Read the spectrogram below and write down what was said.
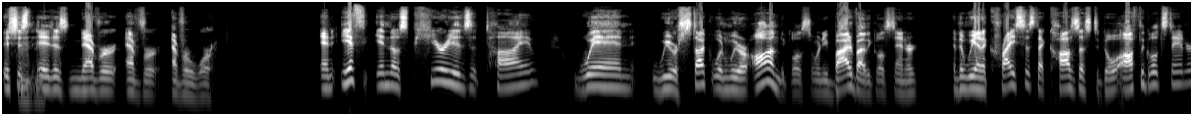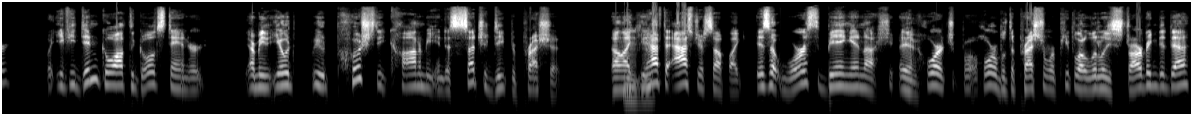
It's just, mm-hmm. it has never, ever, ever worked. And if in those periods of time when we were stuck, when we were on the gold standard, when you abided by the gold standard, and then we had a crisis that caused us to go off the gold standard, but if you didn't go off the gold standard, I mean, it would, it would push the economy into such a deep depression now, like mm-hmm. you have to ask yourself, like, is it worth being in a, in horrible, horrible depression where people are literally starving to death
